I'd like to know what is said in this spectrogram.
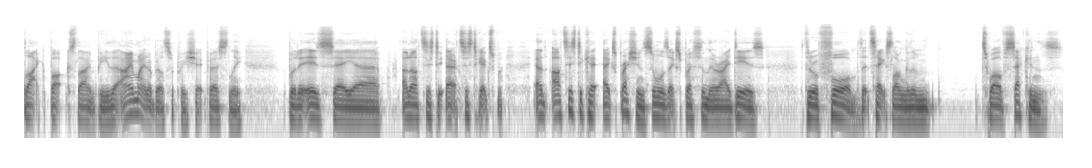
black box line P that I might not be able to appreciate personally, but it is a uh, an artistic artistic exp- artistic expression. Someone's expressing their ideas through a form that takes longer than twelve seconds.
